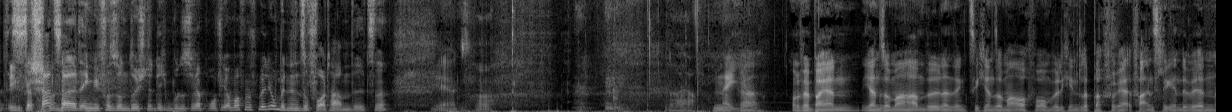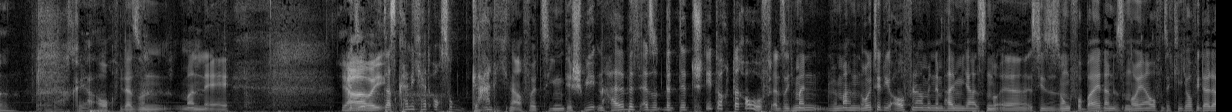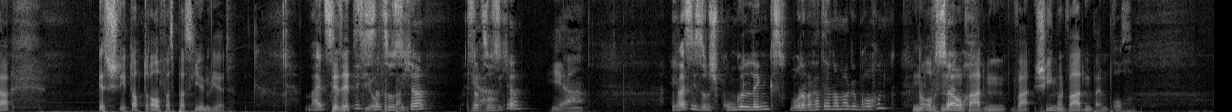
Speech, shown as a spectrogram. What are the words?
Das ist, Irgendwie das zahlst du schon. halt irgendwie für so einen durchschnittlichen Bundesliga-Profi auch mal 5 Millionen, wenn du den sofort haben willst, ne? yeah. Naja. naja. Ja. Und wenn Bayern Jan Sommer haben will, dann denkt sich Jan Sommer auch, warum will ich in Gladbach Ver- Vereinslegende werden, ne? Ach ja, auch wieder so ein Mann, ey. Ja, also, aber das kann ich halt auch so gar nicht nachvollziehen. Der spielt ein halbes, also das, das steht doch drauf. Also ich meine, wir machen heute die Aufnahme, in einem halben Jahr ist, äh, ist die Saison vorbei, dann ist ein Neujahr offensichtlich auch wieder da. Es steht doch drauf, was passieren wird. Meinst Der du setzt wirklich, die ist auf das so Bank. sicher? Ist Ja. das so sicher? Ja. Ich weiß nicht, so ein Sprunggelenk, oder was hat der nochmal gebrochen? Eine offene ja auch- Waden, Wa Schienen- und Wadenbeinbruch.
